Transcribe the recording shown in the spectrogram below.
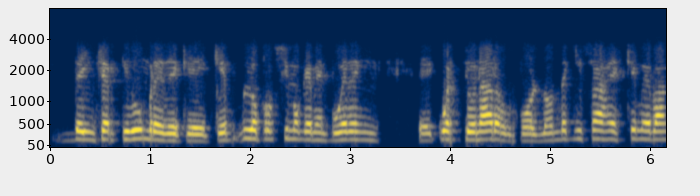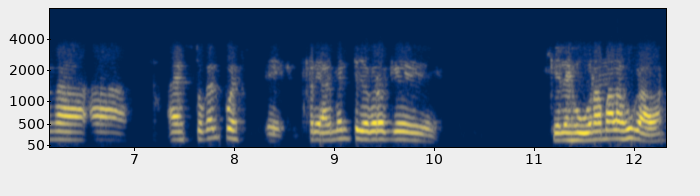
de, incertidumbre de que, es lo próximo que me pueden cuestionar o por dónde quizás es que me van a, a, a estocar, pues realmente yo creo que, que le jugó una mala jugada,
